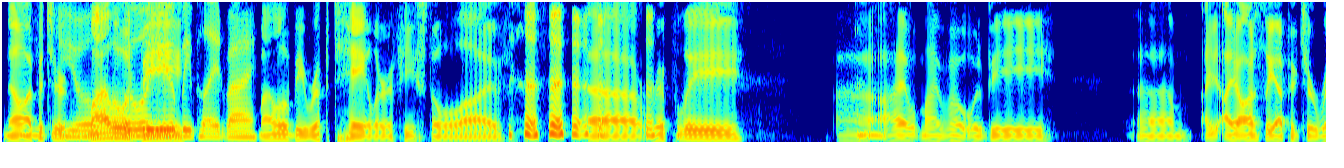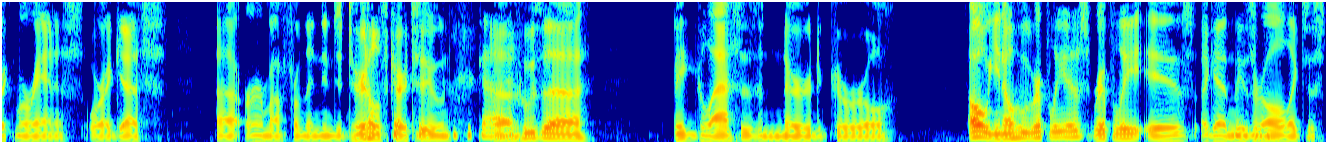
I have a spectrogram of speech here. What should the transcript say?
No, I picture You- Milo who would will be, you be played by? Milo would be Rip Taylor if he's still alive. uh, Ripley, uh, I my vote would be. Um, I, I honestly I picture Rick Moranis or I guess uh, Irma from the Ninja Turtles cartoon. Uh, who's a big glasses nerd girl? Oh, you know who Ripley is? Ripley is again. These are all like just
